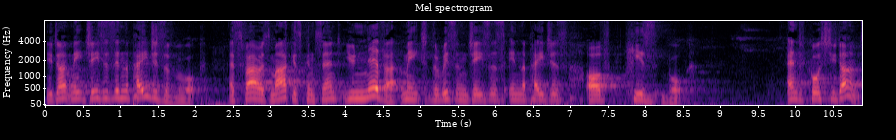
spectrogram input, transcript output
You don't meet Jesus in the pages of a book. As far as Mark is concerned, you never meet the risen Jesus in the pages of his book. And of course, you don't.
